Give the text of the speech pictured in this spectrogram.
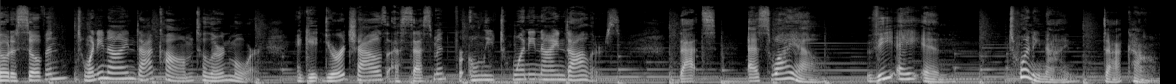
Go to sylvan29.com to learn more and get your child's assessment for only $29. That's S Y L V A N 29.com.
